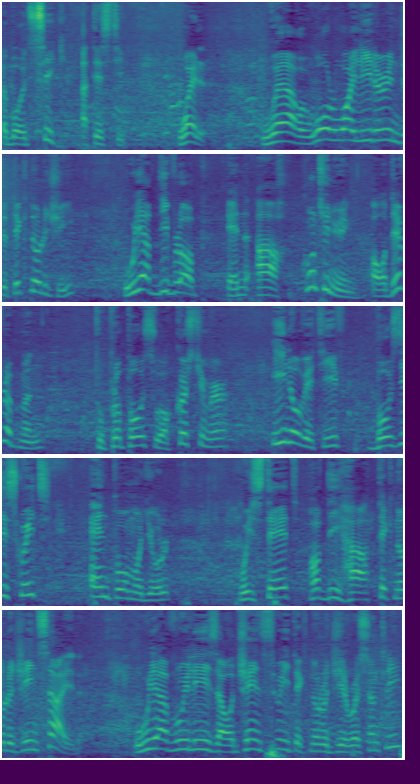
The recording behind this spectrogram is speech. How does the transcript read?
about SiC at ST? Well, we are a worldwide leader in the technology. We have developed and are continuing our development to propose to our customer innovative both discrete and power module with state-of-the-art technology inside. We have released our Gen 3 technology recently,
